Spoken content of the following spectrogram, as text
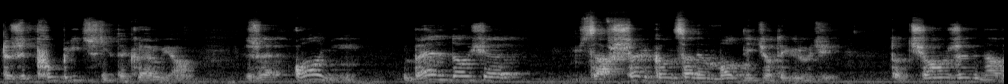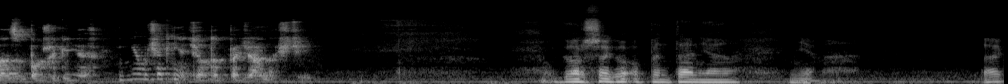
którzy publicznie deklarują, że oni będą się za wszelką cenę modlić o tych ludzi, to ciąży na was Boży gniew i nie uciekniecie od odpowiedzialności. Gorszego opętania nie ma. Tak?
